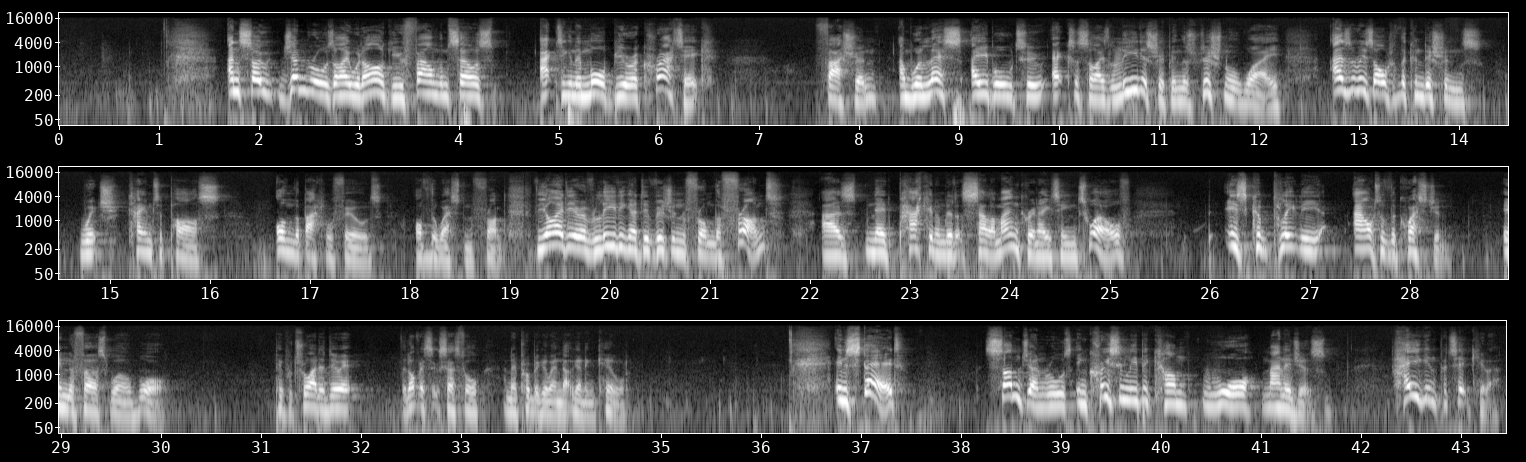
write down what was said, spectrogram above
And so generals, I would argue, found themselves acting in a more bureaucratic fashion and were less able to exercise leadership in the traditional way as a result of the conditions which came to pass on the battlefields of the Western Front. The idea of leading a division from the front, as Ned Pakenham did at Salamanca in 1812, is completely out of the question in the First World War. People try to do it, they're not very successful, and they're probably going to end up getting killed. Instead, some generals increasingly become war managers. Haig, in particular.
